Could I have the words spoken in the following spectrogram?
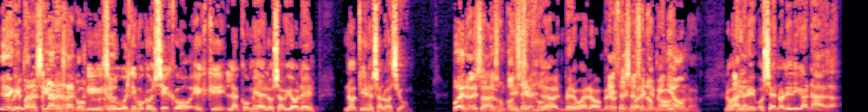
Miren que para llegar a esa Y el conclusión... último consejo es que la comida de los aviones no tiene salvación. Bueno, eso no Claro. es un consejo. Sí, ya, Pero bueno, pero Eso es que ya es una no, opinión. no, no. No Ahora- hay- o sea, no le diga nada.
